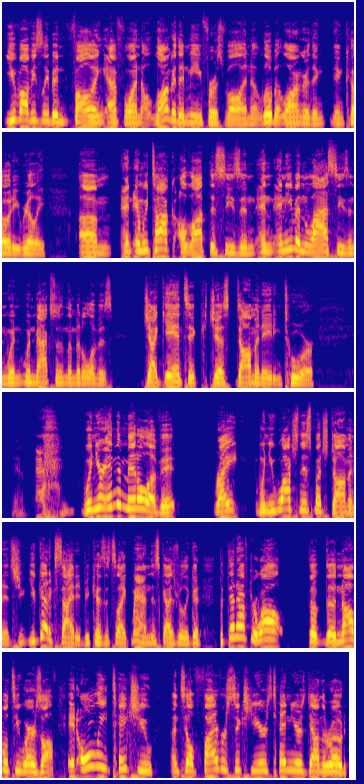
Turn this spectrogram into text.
you've obviously been following F1 longer than me, first of all, and a little bit longer than than Cody, really. Um, and and we talk a lot this season, and and even last season when when Max was in the middle of his gigantic, just dominating tour. Yeah. When you're in the middle of it, right? When you watch this much dominance, you, you get excited because it's like, man, this guy's really good. But then after a while, the, the novelty wears off. It only takes you until five or six years, 10 years down the road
